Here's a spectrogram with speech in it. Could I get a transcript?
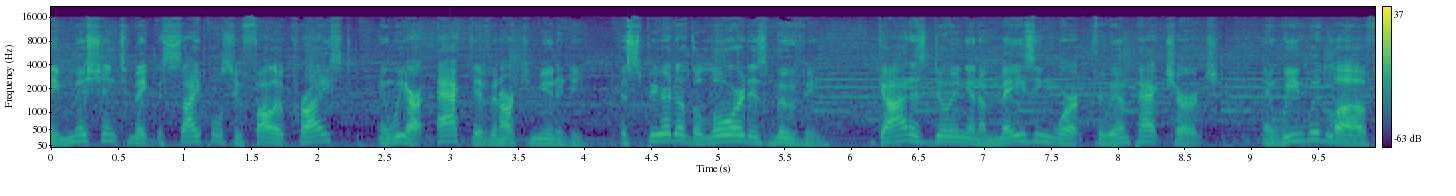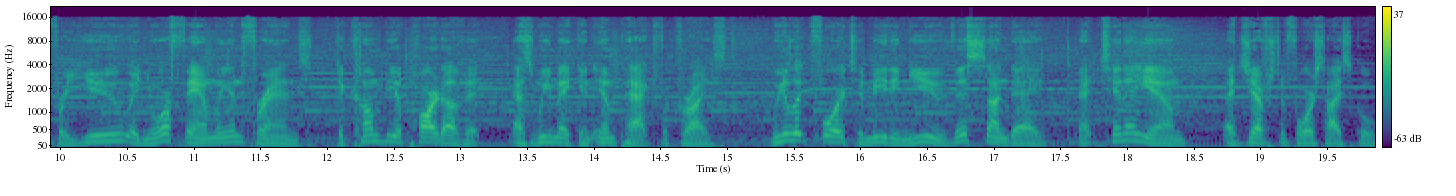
a mission to make disciples who follow Christ, and we are active in our community. The Spirit of the Lord is moving. God is doing an amazing work through Impact Church, and we would love for you and your family and friends to come be a part of it as we make an impact for Christ. We look forward to meeting you this Sunday at 10 a.m at Jefferson Forest High School.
